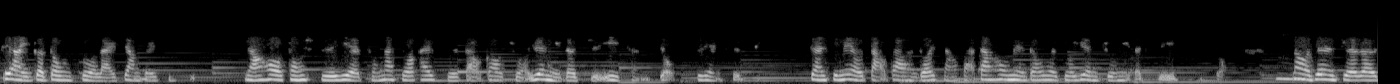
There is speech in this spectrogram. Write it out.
这样一个动作来降卑自己。然后同时也从那时候开始祷告说，愿你的旨意成就这件事情。虽然前面有祷告很多想法，但后面都会说愿主你的旨意成就。那我真的觉得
